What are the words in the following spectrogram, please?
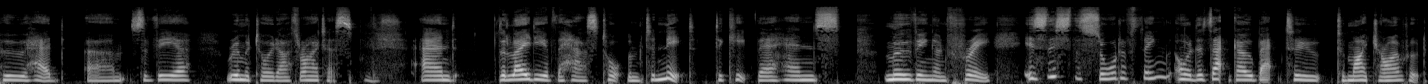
who had um, severe rheumatoid arthritis, yes. and the lady of the house taught them to knit to keep their hands moving and free. Is this the sort of thing, or does that go back to, to my childhood?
